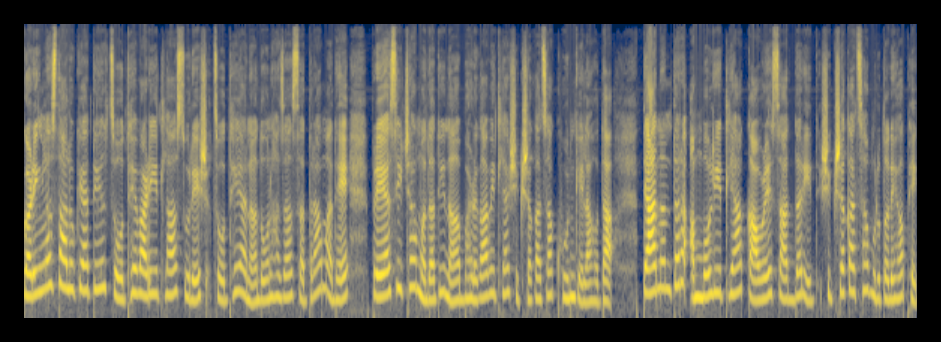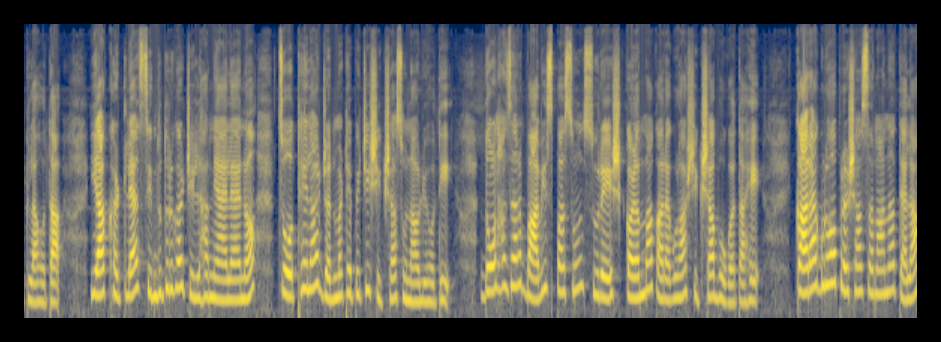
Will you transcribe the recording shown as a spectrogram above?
गडिंग्लज तालुक्यातील चोथेवाडी इथला सुरेश चोथे यानं दोन हजार सतरामध्ये प्रेयसीच्या मदतीनं भडगाव इथल्या शिक्षकाचा खून केला होता. त्यानंतर आंबोली इथल्या कावळे सातदरीत शिक्षकाचा मृतदेह फेकला होता. या खटल्यात सिंधुदुर्ग जिल्हा न्यायालयानं चोथेला जन्मठेपेची शिक्षा सुनावली होती. दोन हजार बावीसपासून सुरेश कळंबा कारागृहात शिक्षा भोगत आहे. कारागृह प्रशासनानं त्याला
